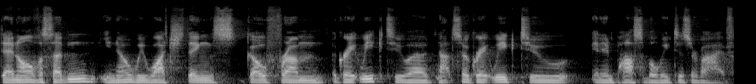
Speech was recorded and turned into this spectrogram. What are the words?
then all of a sudden, you know, we watched things go from a great week to a not so great week to an impossible week to survive.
